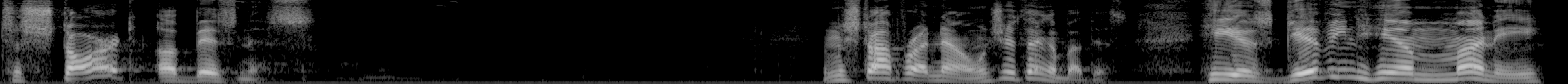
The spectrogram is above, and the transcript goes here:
To start a business. Let me stop right now. I want you to think about this. He is giving him money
